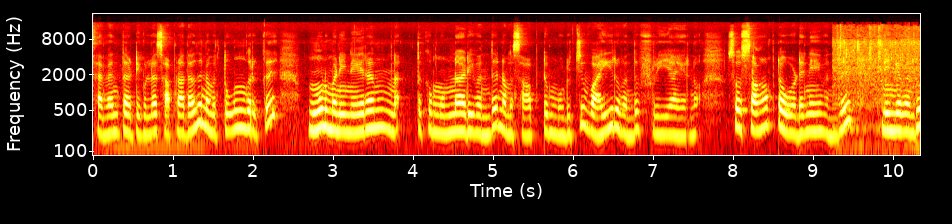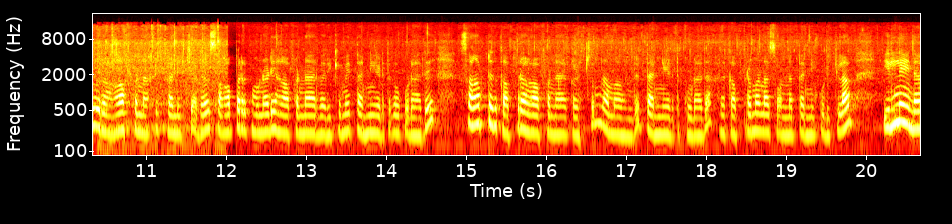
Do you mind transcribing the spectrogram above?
செவன் தேர்ட்டிக்குள்ளே சாப்பிடும் அதாவது நம்ம தூங்குறதுக்கு மூணு மணி நேரத்துக்கு முன்னாடி வந்து நம்ம சாப்பிட்டு முடித்து வயிறு வந்து ஃப்ரீ ஆயிடணும் ஸோ சாப்பிட்ட உடனே வந்து நீங்கள் வந்து ஒரு ஹாஃப் அன் ஹவர் கழித்து அதாவது சாப்பிட்றதுக்கு முன்னாடி ஹாஃப் அன் ஹவர் வரைக்குமே தண்ணி எடுத்துக்கக்கூடாது சாப்பிட்டதுக்கப்புறம் ஹாஃப் அன் ஹவர் கழிச்சும் நம்ம வந்து தண்ணி எடுத்துக்கூடாது அதுக்கப்புறமா நான் சொன்ன தண்ணி குடிக்கலாம். இல்லைன்னா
